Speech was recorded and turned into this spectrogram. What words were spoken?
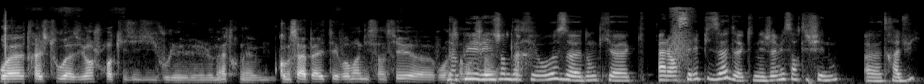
Ouais, Trails to Azure, je crois qu'ils ils voulaient le mettre, mais comme ça n'a pas été vraiment licencié, euh, pour Donc oui, Legend of Heroes. euh, Donc, euh, alors c'est l'épisode qui n'est jamais sorti chez nous, euh, traduit.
